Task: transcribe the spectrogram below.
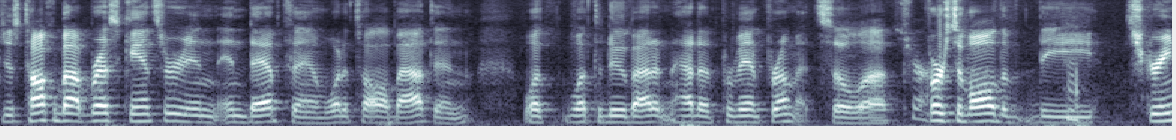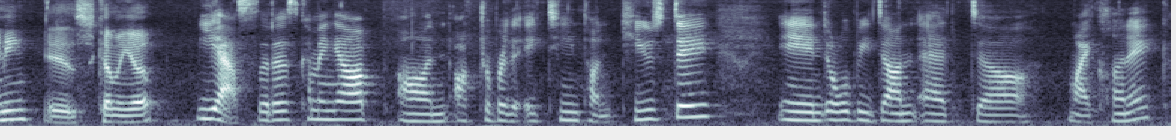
just talk about breast cancer in, in depth and what it's all about and what, what to do about it and how to prevent from it. So, uh, Sure. first of all, the, the screening is coming up. Yes, it is coming up on October the 18th on Tuesday, and it will be done at uh, my clinic,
